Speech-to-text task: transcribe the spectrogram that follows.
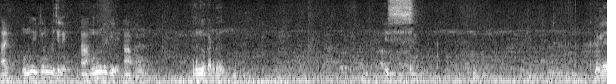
ഹായ് മൂന്ന് വിക്കറ്റ് നമ്മൾ വിളിച്ചില്ലേ. മൂന്ന് വിളിക്കില്ലേ. അപ്പം തന്നെ നോക്കാം അടുത്തത്. മകളെ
